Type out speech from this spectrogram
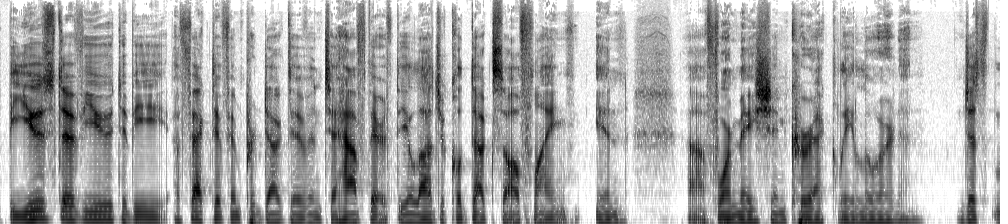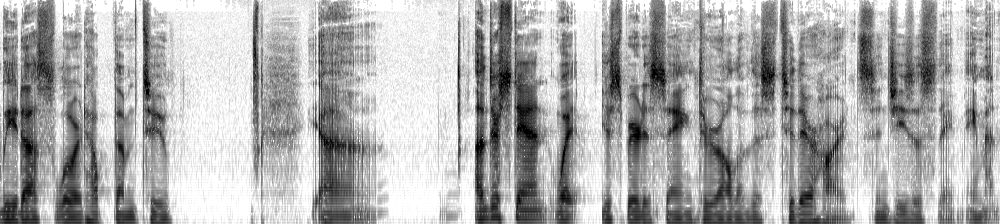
be used of you to be effective and productive and to have their theological ducks all flying in uh, formation correctly, Lord. And just lead us, Lord. Help them to uh, understand what your Spirit is saying through all of this to their hearts. In Jesus' name, amen.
